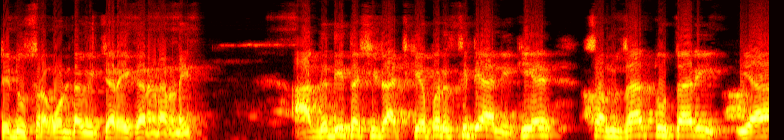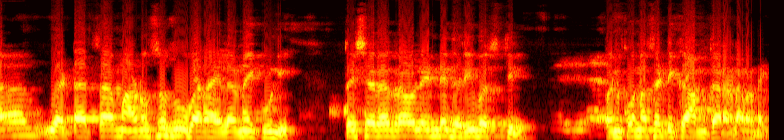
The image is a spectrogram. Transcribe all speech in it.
ते दुसरा कोणता विचारही करणार नाही अगदी तशी राजकीय परिस्थिती आली की समजा तुतारी या गटाचा माणूसच उभा राहिला नाही कुणी तर शरदराव लेंडे घरी बसतील पण कोणासाठी काम करणार नाही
